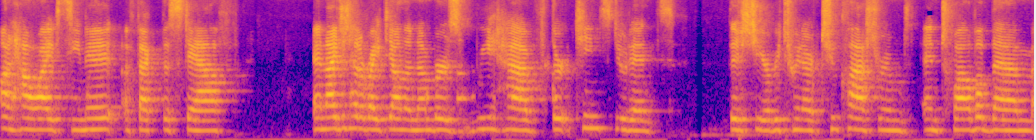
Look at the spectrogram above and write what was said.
on how I've seen it affect the staff. And I just had to write down the numbers. We have 13 students this year between our two classrooms, and 12 of them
